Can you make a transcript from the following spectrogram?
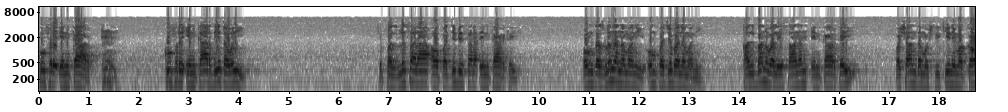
کفر انکار کفر انکار دی ته وایي چې پزل سره او پجب سره انکار کوي هم د ځلنه نه مني هم پجب نه مني قلبا ولسانا انکار کوي پشان د مشرکین مکه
